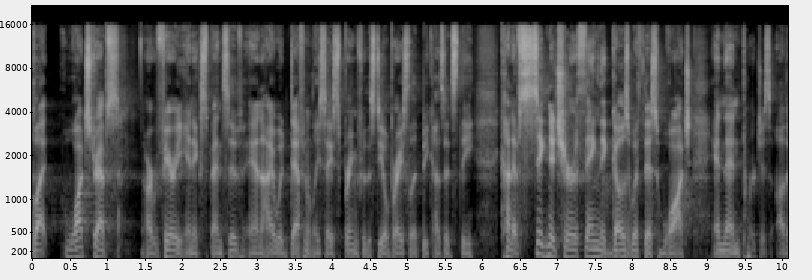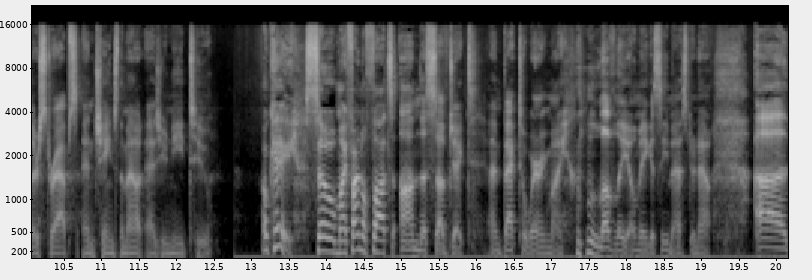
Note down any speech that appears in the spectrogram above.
but watch straps are very inexpensive, and I would definitely say spring for the steel bracelet because it's the kind of signature thing that goes with this watch, and then purchase other straps and change them out as you need to. Okay, so my final thoughts on the subject. I'm back to wearing my lovely Omega Seamaster now. Uh,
